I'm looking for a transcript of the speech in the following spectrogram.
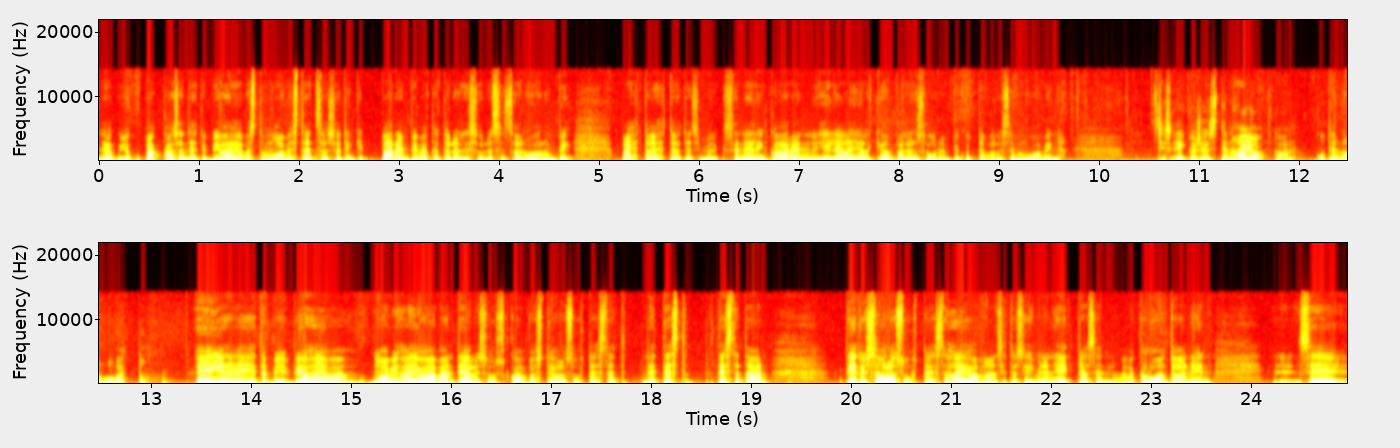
joku, joku pakkaus on tehty bioajavasta muovista, että se olisi jotenkin parempi, vaikka todellisuudessa se on huonompi vaihtoehto. Että esimerkiksi sen elinkaaren hiilijalanjälki on paljon suurempi kuin tavallisen muovin. Siis eikö se sitten hajoakaan, kuten on luvattu? Ei, ei että biohajoava muovi hajoaa vain teollisuuskompostiolosuhteissa, että ne testa, testataan tietyissä olosuhteissa hajoamaan. Sitten jos ihminen heittää sen vaikka luontoon, niin se,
